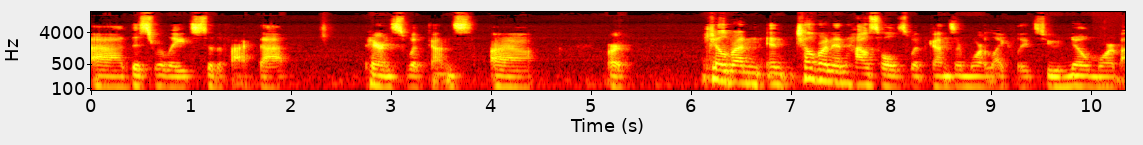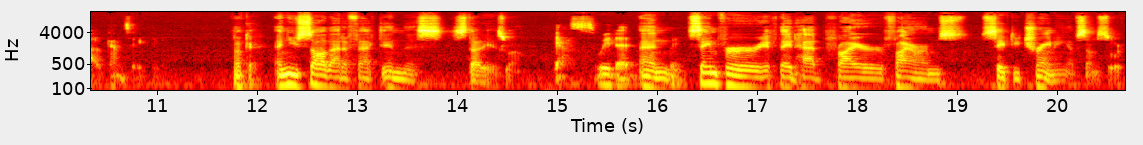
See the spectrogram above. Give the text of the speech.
uh, this relates to the fact that parents with guns uh, or children in children in households with guns are more likely to know more about gun safety. Okay. And you saw that effect in this study as well. Yes, we did. And same for if they'd had prior firearms safety training of some sort.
